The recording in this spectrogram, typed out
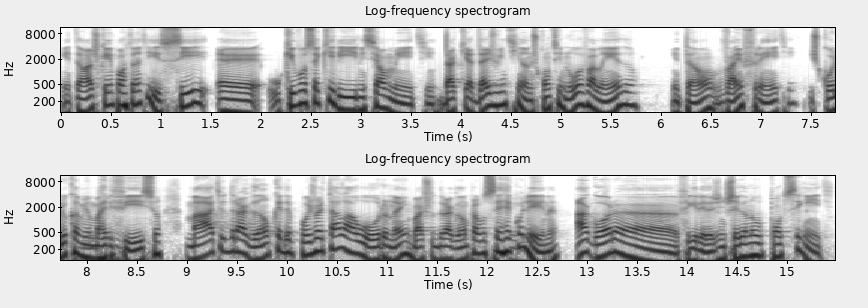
Então, acho que é importante isso. Se é, o que você queria inicialmente, daqui a 10, 20 anos, continua valendo, então vá em frente, escolha o caminho mais difícil, mate o dragão, porque depois vai estar tá lá o ouro, né, embaixo do dragão para você recolher, Sim. né? Agora, Figueiredo, a gente chega no ponto seguinte.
